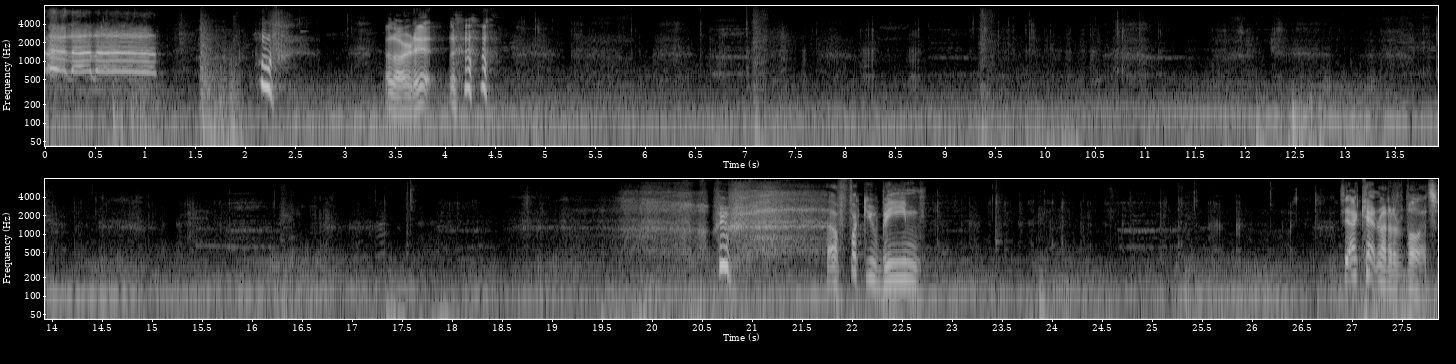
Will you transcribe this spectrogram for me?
ah, la, la. Whew. That hard hit. Whew. Oh, fuck you, Beam. See, I can't run out of bullets.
